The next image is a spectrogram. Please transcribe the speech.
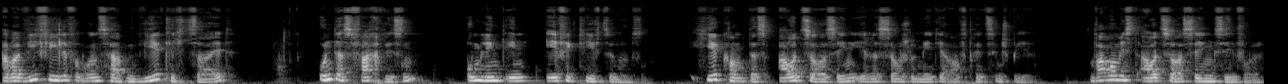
Aber wie viele von uns haben wirklich Zeit und das Fachwissen, um LinkedIn effektiv zu nutzen? Hier kommt das Outsourcing Ihres Social-Media-Auftritts ins Spiel. Warum ist Outsourcing sinnvoll?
